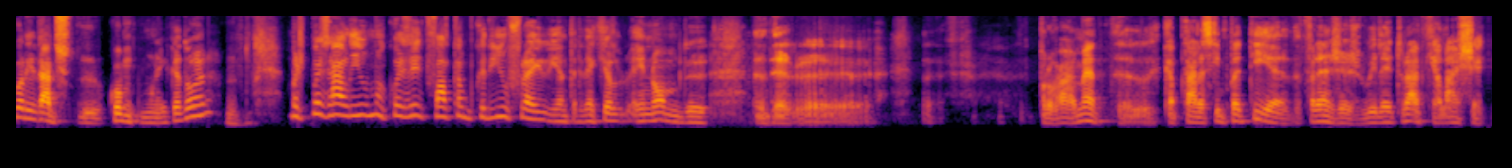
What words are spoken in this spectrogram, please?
qualidades de, como comunicador, uhum. mas depois há ali uma coisa que falta um bocadinho o freio, entre naquele, em nome de, de, de provavelmente captar a simpatia de franjas do eleitorado que ele acha que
